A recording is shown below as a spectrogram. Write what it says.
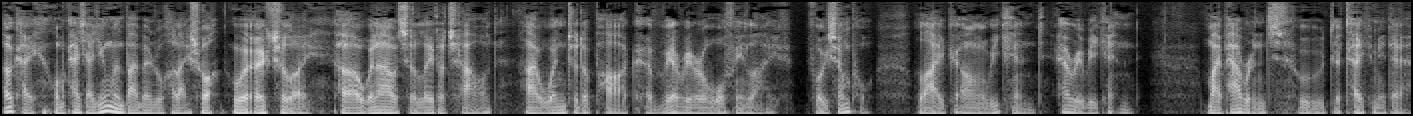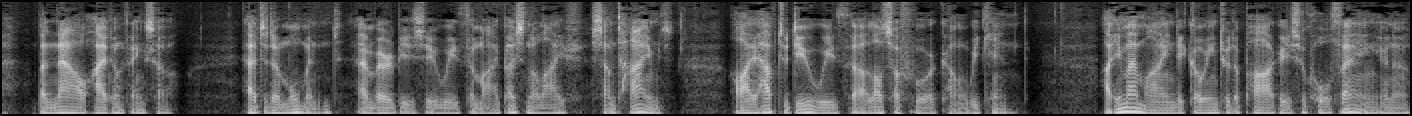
OK，我们看一下英文版本如何来说。Well, actually, uh, when I was a little child, I went to the park very, very often in life. For example, like on weekend, every weekend, my parents would take me there. But now I don't think so. At the moment, I'm very busy with my personal life. Sometimes I have to deal with uh, lots of work on weekend. Uh, in my mind, going to the park is a cool thing, you know.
